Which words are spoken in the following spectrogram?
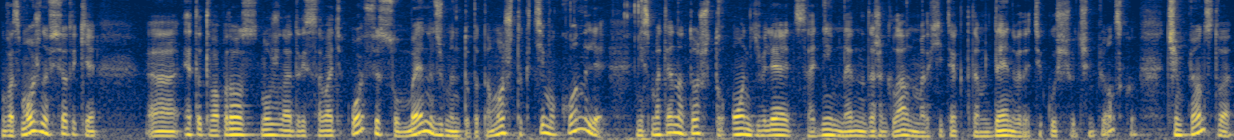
Возможно, все-таки этот вопрос нужно адресовать офису, менеджменту, потому что к Тиму Коннелли, несмотря на то, что он является одним, наверное, даже главным архитектором Денвера текущего чемпионского, чемпионства,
